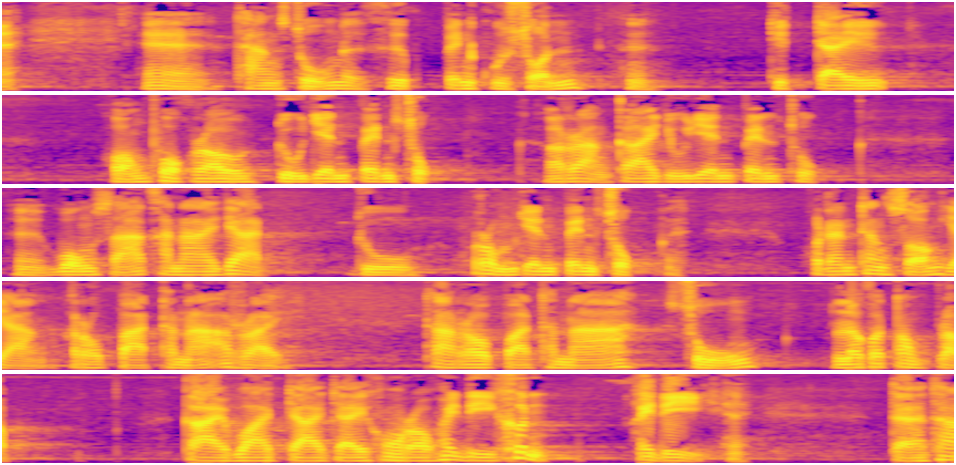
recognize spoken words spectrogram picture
นะทางสูงเนี่ยคือเป็นกุศล จิตใจของพวกเราอยู่เย็นเป็นสุข ร่างกายอยู่เย็นเป็นสุข วงศาคณาญาติอยู่ร่มเย็นเป็นสุข เพราะนั้นทั้งสองอย่างเราปรารถนาอะไร ถ้าเราปรารถนาสูงเราก็ต้องปรับกายวาจาใจของเราให้ดีขึ้นให้ดี แต่ถ้า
